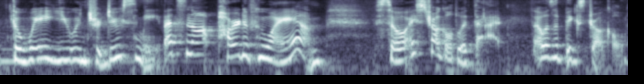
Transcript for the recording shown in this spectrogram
the way you introduce me? That's not part of who I am. So I struggled with that. That was a big struggle.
